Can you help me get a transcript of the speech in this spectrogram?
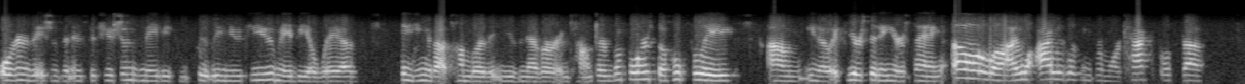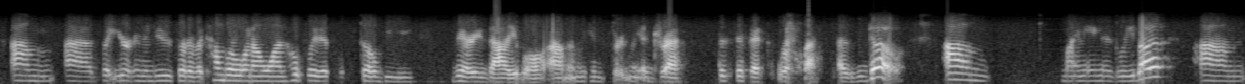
organizations and institutions may be completely new to you, may be a way of thinking about Tumblr that you've never encountered before. So hopefully, um, you know, if you're sitting here saying, oh, well, I, I was looking for more tactical stuff, um, uh, but you're going to do sort of a Tumblr 101, hopefully this will still be very valuable, um, and we can certainly address specific requests as we go. Um, my name is Liba, um,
